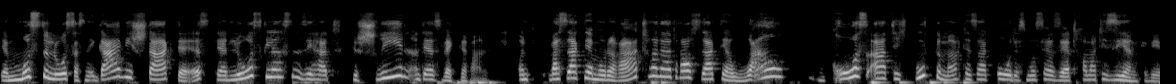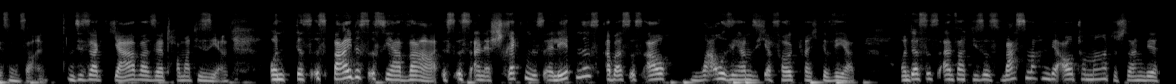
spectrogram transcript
Der musste loslassen, egal wie stark der ist. Der hat losgelassen, sie hat geschrien und der ist weggerannt. Und was sagt der Moderator da drauf? Sagt er, wow, großartig gut gemacht. Er sagt, oh, das muss ja sehr traumatisierend gewesen sein. Und sie sagt, ja, war sehr traumatisierend. Und das ist beides ist ja wahr. Es ist ein erschreckendes Erlebnis, aber es ist auch, wow, sie haben sich erfolgreich gewehrt. Und das ist einfach dieses, was machen wir automatisch? Sagen wir,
